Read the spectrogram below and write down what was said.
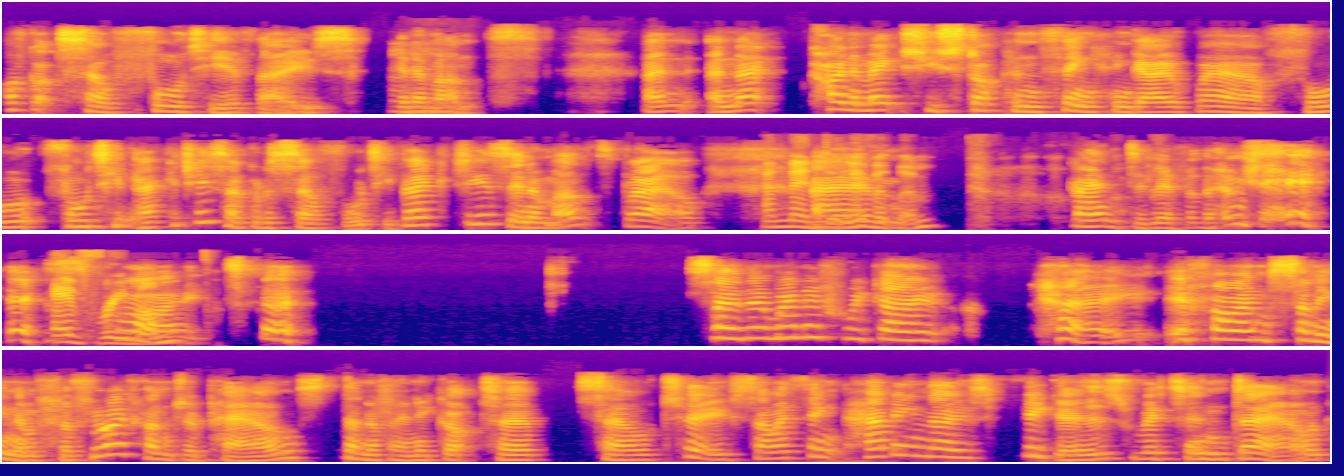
I've got to sell 40 of those mm-hmm. in a mm-hmm. month. And, and that kind of makes you stop and think and go, wow, for 40 packages? I've got to sell 40 packages in a month? Wow. And then deliver um, them. And deliver them. Yes, Every right. month. so then when if we go, okay, if I'm selling them for £500, then I've only got to sell two. So I think having those figures written down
